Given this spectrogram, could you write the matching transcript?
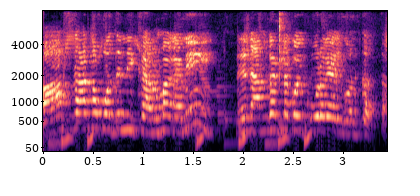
పాస్ రాకపోతే నీ కర్మ గాని నేను అంగట్లో పోయి కూరగాయలు కొనుక్కొస్తా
